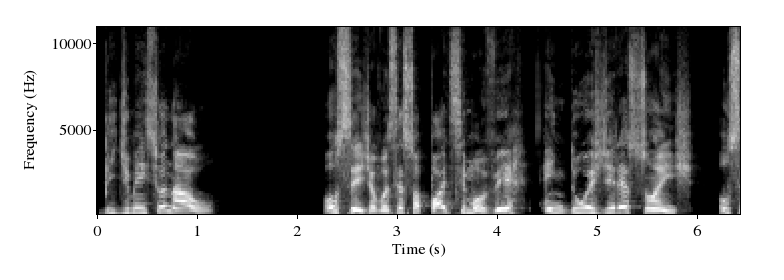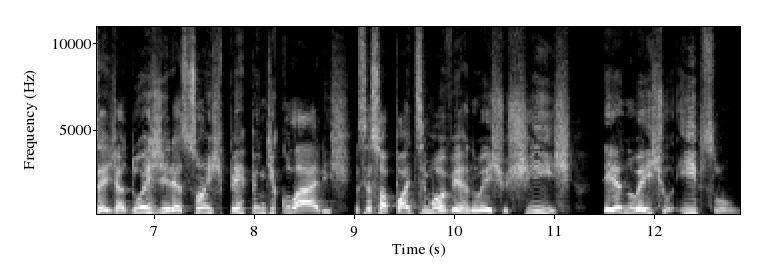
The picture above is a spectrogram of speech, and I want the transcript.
bidimensional. Ou seja, você só pode se mover em duas direções, ou seja, duas direções perpendiculares. Você só pode se mover no eixo x e no eixo y.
